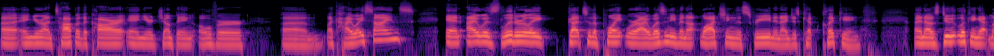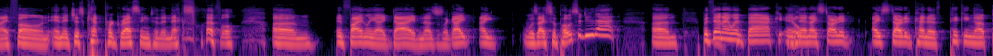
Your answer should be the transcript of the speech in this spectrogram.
uh, and you're on top of the car and you're jumping over um, like highway signs. And I was literally got to the point where I wasn't even uh, watching the screen and I just kept clicking. And I was do- looking at my phone and it just kept progressing to the next level. Um, and finally I died and I was just like I I was I supposed to do that? Um, but then I went back and Nope. then I started I started kind of picking up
